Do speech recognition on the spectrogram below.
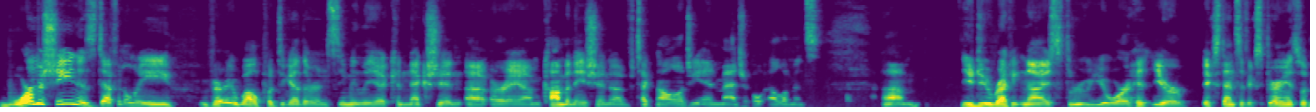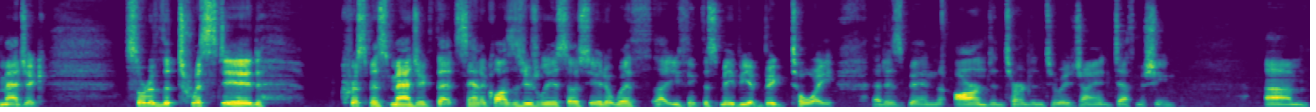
war machine is definitely very well put together and seemingly a connection uh, or a um, combination of technology and magical elements. Um, you do recognize through your your extensive experience with magic, sort of the twisted Christmas magic that Santa Claus is usually associated with. Uh, you think this may be a big toy that has been armed and turned into a giant death machine. Um,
